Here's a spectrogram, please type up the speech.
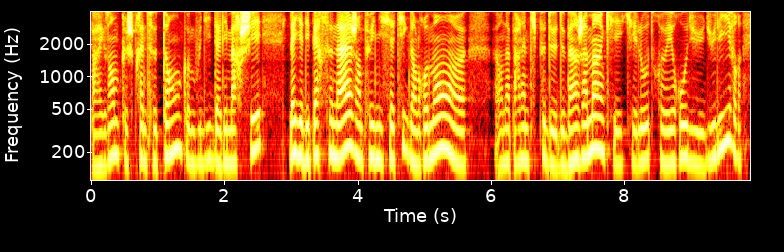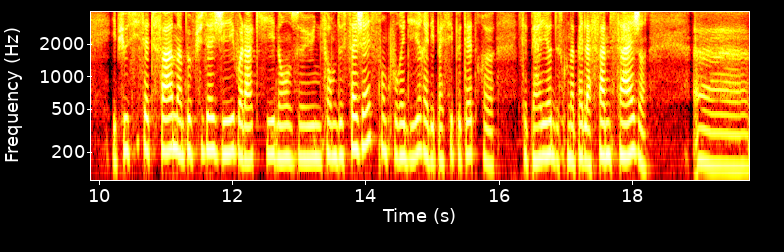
par exemple que je prenne ce temps, comme vous dites, d'aller marcher. Là, il y a des personnages un peu initiatiques dans le roman. Euh, on a parlé un petit peu de, Benjamin, qui est, l'autre héros du, livre. Et puis aussi cette femme un peu plus âgée, voilà, qui est dans une forme de sagesse, on pourrait dire. Elle est passée peut-être euh, cette période de ce qu'on appelle la femme sage, euh,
